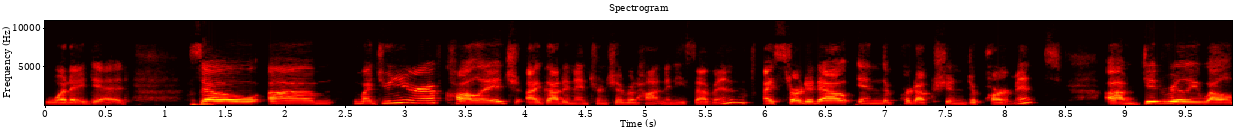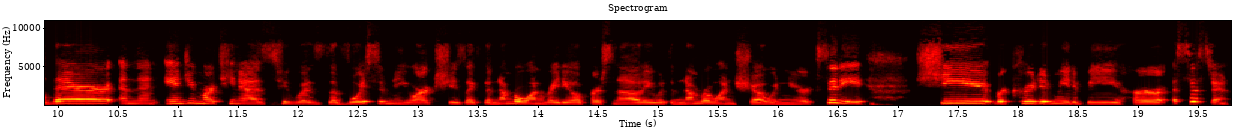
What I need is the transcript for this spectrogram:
what I did. So, um, my junior year of college, I got an internship at Hot 97. I started out in the production department, um, did really well there. And then Angie Martinez, who was the voice of New York, she's like the number one radio personality with the number one show in New York City, she recruited me to be her assistant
